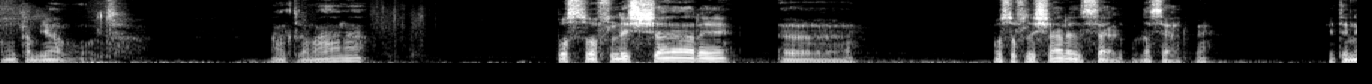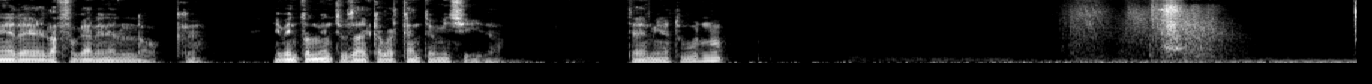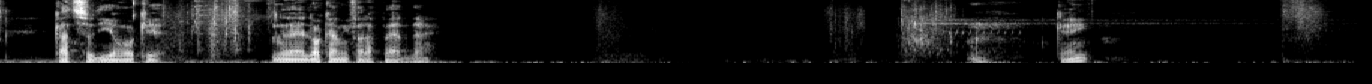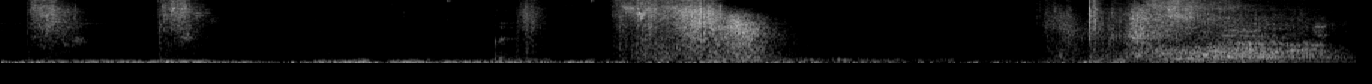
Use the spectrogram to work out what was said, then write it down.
Non cambiava molto. Altra mana. Posso flashare... Uh, posso flashare serp la serpe e tenere l'affogare nel lock. Eventualmente usare il cavalcante omicida. Termina turno. Cazzo di oche. Eh, L'oca mi farà perdere. Ok.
